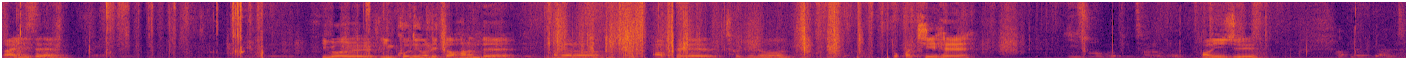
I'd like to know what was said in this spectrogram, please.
나인쌤, 이걸 인코딩을 이따 하는데 하면은 앞에 저기는 똑같이 해. 이 수업을 대차라고? 아니지. 앞에 게 아니지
